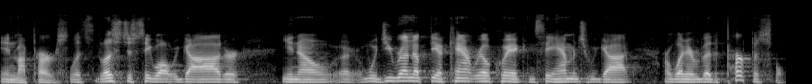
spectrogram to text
in my purse. Let's, let's just see what we got, or, you know, would you run up the account real quick and see how much we got, or whatever, but purposeful.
